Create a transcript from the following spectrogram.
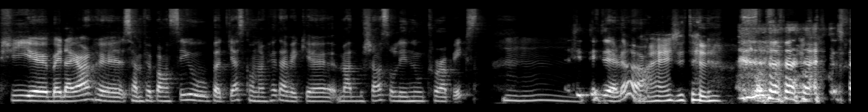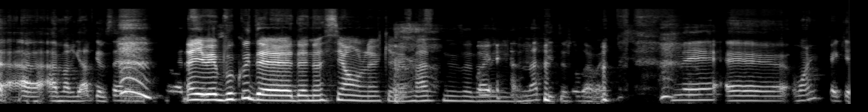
Puis, euh, ben, d'ailleurs, euh, ça me fait penser au podcast qu'on a fait avec euh, Matt Bouchard sur les nootropics. Mm T'étais là, hein? Ouais, j'étais là. elle, me regarde comme ça. il y avait beaucoup de, de, notions là, que Matt nous a données. Ouais, Matt est toujours dans Mais, euh, fait que,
